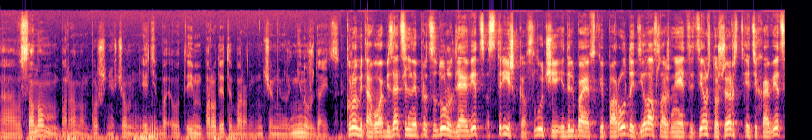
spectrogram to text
А в основном баранам больше ни в чем, эти, вот именно порода этой баран ничем не нуждается. Кроме того, обязательная процедура для овец – стрижка. В случае эдельбаевской породы дело осложняется тем, что шерсть этих овец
